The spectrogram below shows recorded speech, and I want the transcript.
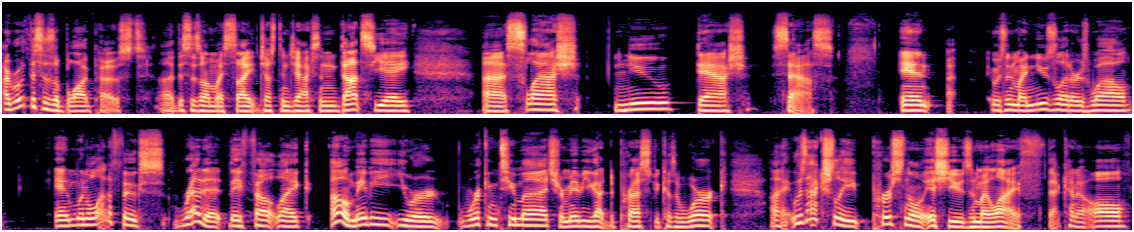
I wrote this as a blog post. Uh, this is on my site, justinjackson.ca uh, slash new dash SaaS. And uh, it was in my newsletter as well. And when a lot of folks read it, they felt like, oh, maybe you were working too much, or maybe you got depressed because of work. Uh, it was actually personal issues in my life that kind of all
